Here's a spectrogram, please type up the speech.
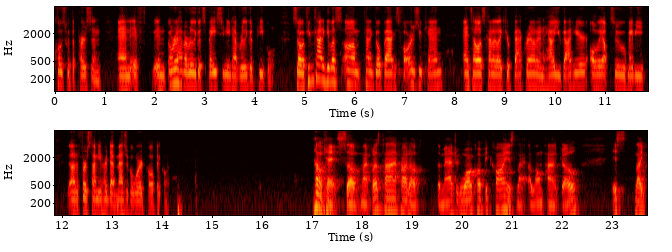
close with the person, and if in order to have a really good space, you need to have really good people. So if you can kind of give us um kind of go back as far as you can and tell us kind of like your background and how you got here, all the way up to maybe uh, the first time you heard that magical word called Bitcoin? Okay, so my first time I heard of the magic word called Bitcoin is like a long time ago. It's like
